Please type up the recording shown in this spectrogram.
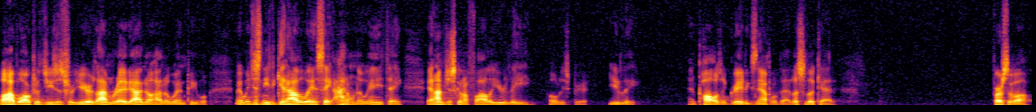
Well, I've walked with Jesus for years. I'm ready. I know how to win people. Man, we just need to get out of the way and say, I don't know anything. And I'm just going to follow your lead, Holy Spirit. You lead. And Paul's a great example of that. Let's look at it. First of all,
